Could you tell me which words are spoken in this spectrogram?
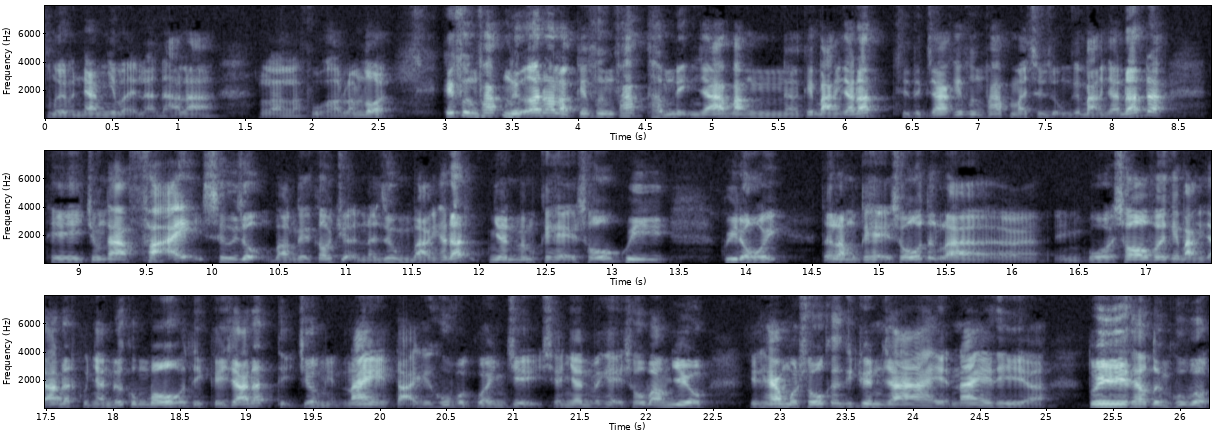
10% như vậy là đã là là là phù hợp lắm rồi. Cái phương pháp nữa đó là cái phương pháp thẩm định giá bằng à, cái bảng giá đất. Thì thực ra cái phương pháp mà sử dụng cái bảng giá đất á, thì chúng ta phải sử dụng bằng cái câu chuyện là dùng bảng giá đất nhân với một cái hệ số quy quy đổi tức là một cái hệ số, tức là ờ, của, so với cái bảng giá đất của nhà nước công bố thì cái giá đất thị trường hiện nay tại cái khu vực của anh chị sẽ nhân với hệ số bao nhiêu. Thì theo một số các cái chuyên gia hiện nay thì ờ, tùy theo từng khu vực,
